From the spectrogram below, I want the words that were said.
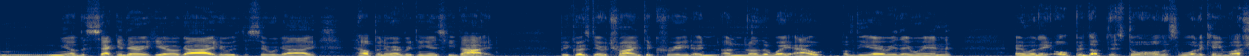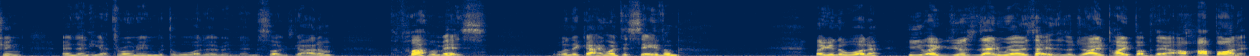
mm, you know, the secondary hero guy who was the sewer guy, helping who everything is, he died because they were trying to create an, another way out of the area they were in. And when they opened up this door, all this water came rushing, and then he got thrown in with the water, and then the slugs got him. The problem is, when the guy went to save him, like in the water, he like just then realized, hey, there's a giant pipe up there. I'll hop on it.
